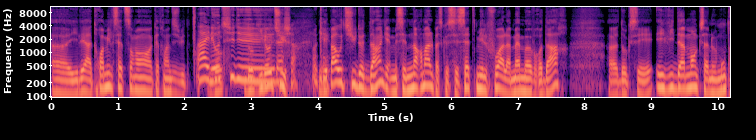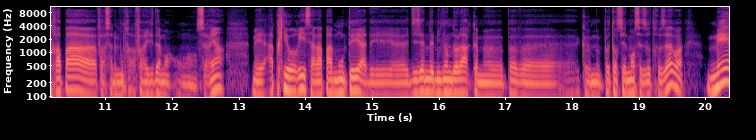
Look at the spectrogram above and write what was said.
euh, il est à 3798. Ah, il est au-dessus du. donc il est au-dessus. d'achat. Ok. Il n'est pas au-dessus de dingue, mais c'est normal parce que c'est 7000 fois la même œuvre d'art. Euh, donc c'est évidemment que ça ne montera pas, enfin ça ne montera, enfin évidemment, on n'en sait rien, mais a priori ça va pas monter à des dizaines de millions de dollars comme peuvent, comme potentiellement ces autres œuvres. Mais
